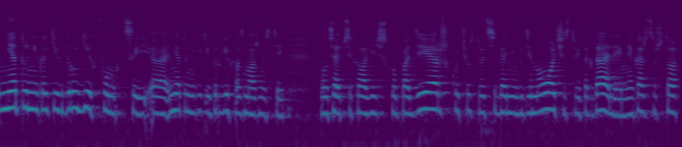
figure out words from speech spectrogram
нету никаких других функций, э, нету никаких других возможностей получать психологическую поддержку, чувствовать себя не в одиночестве и так далее. И мне кажется, что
